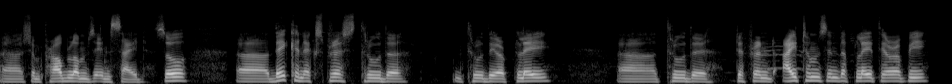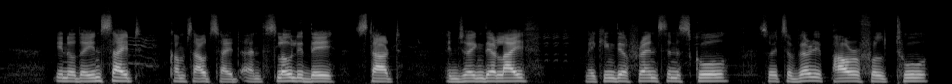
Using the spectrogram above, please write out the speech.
uh, some problems inside. So uh, they can express through the through their play, uh, through the different items in the play therapy. You know, the inside comes outside, and slowly they start enjoying their life, making their friends in school. So it's a very powerful tool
